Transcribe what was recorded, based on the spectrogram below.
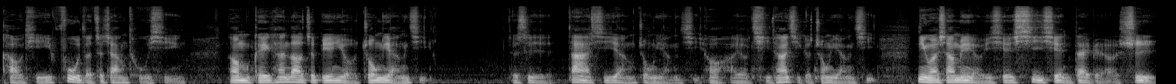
考题附的这张图形。那我们可以看到这边有中央脊，这是大西洋中央脊哦，还有其他几个中央脊。另外上面有一些细线，代表的是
